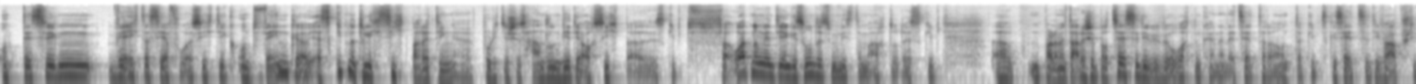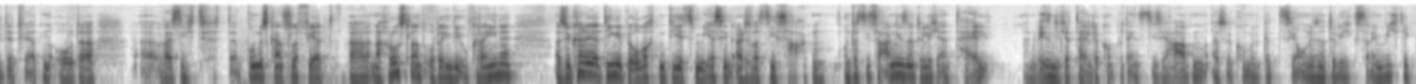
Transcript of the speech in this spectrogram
Und deswegen wäre ich da sehr vorsichtig. Und wenn, glaube ich, es gibt natürlich sichtbare Dinge. Politisches Handeln wird ja auch sichtbar. Es gibt Verordnungen, die ein Gesundheitsminister macht, oder es gibt äh, parlamentarische Prozesse, die wir beobachten können, etc. Und da gibt es Gesetze, die verabschiedet werden, oder, äh, weiß nicht, der Bundeskanzler fährt äh, nach Russland oder in die Ukraine. Also wir können ja Dinge beobachten, die jetzt mehr sind, als was die sagen. Und was die sagen, ist natürlich ein Teil, ein wesentlicher Teil der Kompetenz, die sie haben. Also Kommunikation ist natürlich extrem wichtig.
